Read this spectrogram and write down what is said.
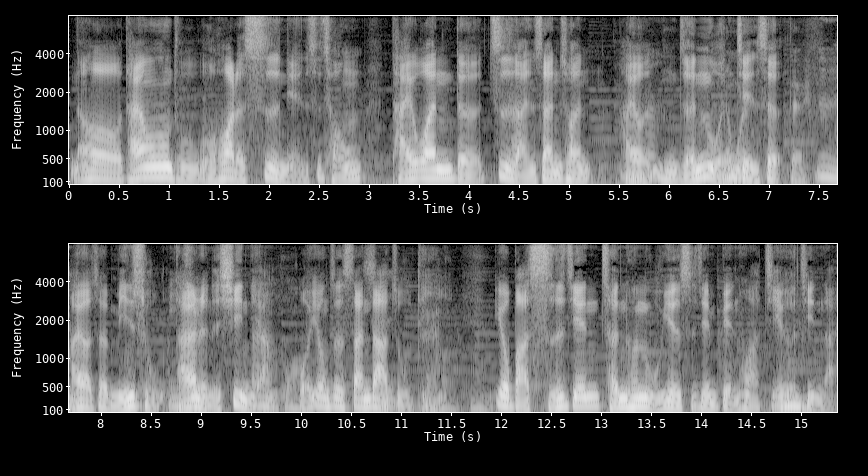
然后台湾风物图我画了四年，是从台湾的自然山川，还有人文建设，对，还有这民俗，台湾人的信仰，我用这三大主题。又把时间晨昏午夜时间变化结合进来，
